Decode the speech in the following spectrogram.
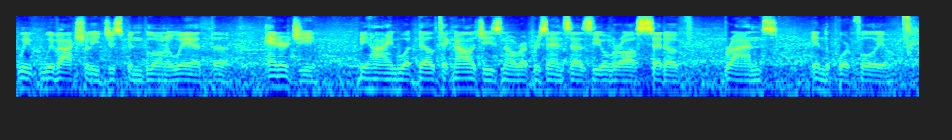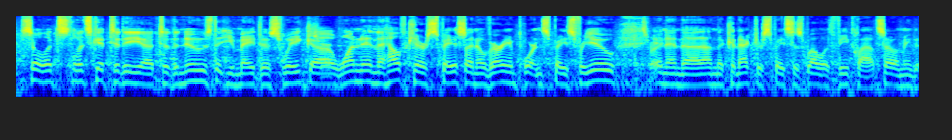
we've, we've actually just been blown away at the energy behind what Dell Technologies now represents as the overall set of brands in the portfolio. So let's let's get to the uh, to the news that you made this week. Uh, sure. Uh, one in the healthcare space, I know very important space for you. Right. And then uh, on the connector space as well with vCloud. So I mean,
